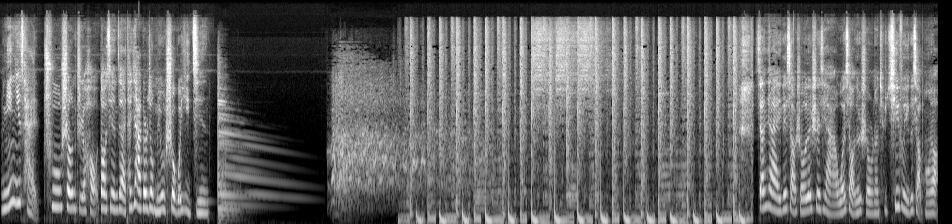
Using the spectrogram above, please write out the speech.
迷你彩出生之后到现在，她压根儿就没有瘦过一斤。想起来一个小时候的事情啊，我小的时候呢，去欺负一个小朋友，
